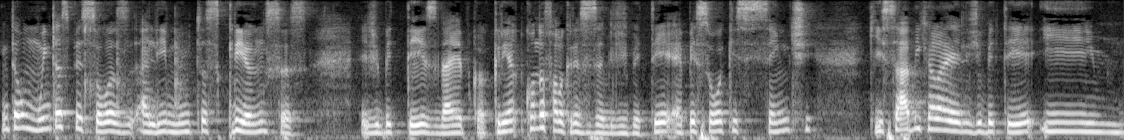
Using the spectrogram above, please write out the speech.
Então muitas pessoas ali, muitas crianças LGBTs da época. Quando eu falo crianças LGBT, é pessoa que se sente, que sabe que ela é LGBT e,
